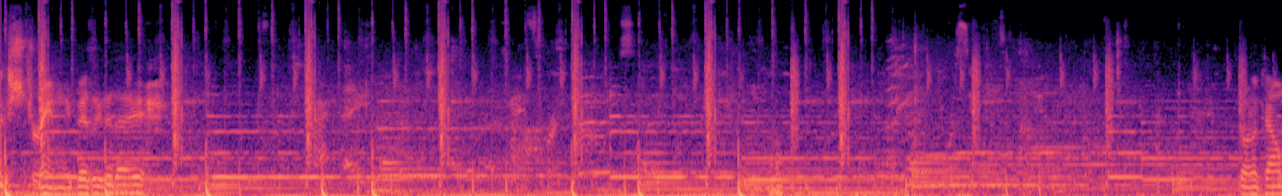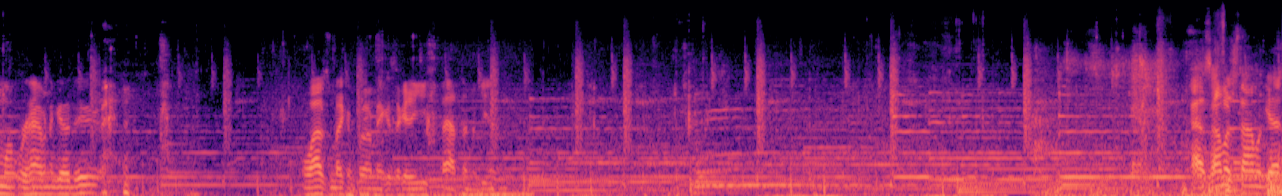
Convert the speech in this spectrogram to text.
Extremely busy today. Want to tell them what we're having to go do? My wife's making fun of me because I got to use the bathroom again. Guys, how much time we got?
